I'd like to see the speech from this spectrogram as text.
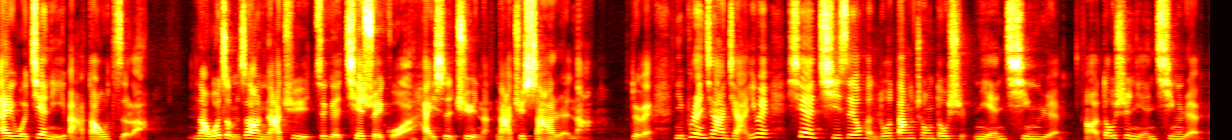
哎，我借你一把刀子了，那我怎么知道你拿去这个切水果，还是去拿拿去杀人啊？对不对？你不能这样讲，因为现在其实有很多当中都是年轻人，好，都是年轻人。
